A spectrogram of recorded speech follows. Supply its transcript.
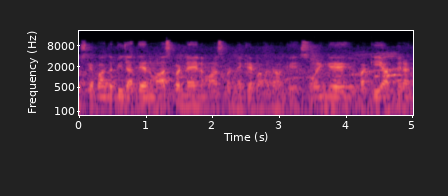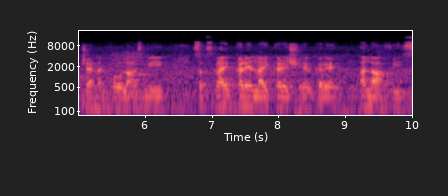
उसके बाद अभी जाते हैं नमाज़ पढ़ने। नमाज़ पढ़ने के बाद आके सोएँगे। बाकी आप मेरा चैनल को लाजमी सब्सक्राइब करें लाइक करें शेयर करें। अल्लाह हाफिज़।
